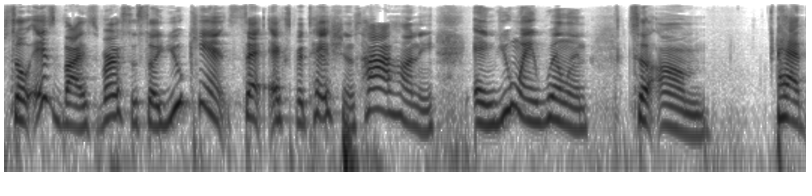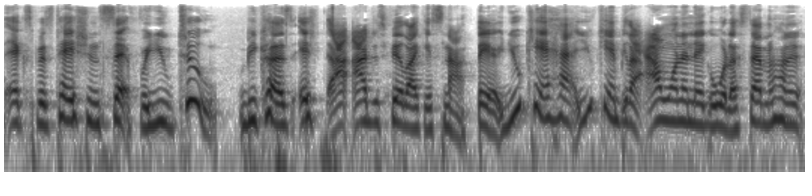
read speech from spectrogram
So it's vice versa. So you can't set expectations high, honey, and you ain't willing to um have expectations set for you too because it's I, I, just feel like it's not fair. You can't have you can't be like i want a nigga with a 700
